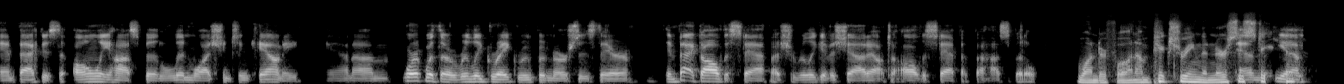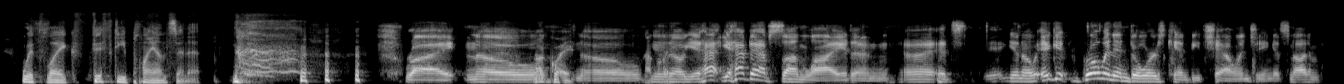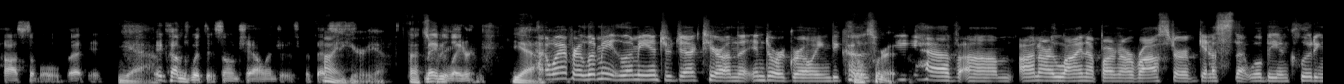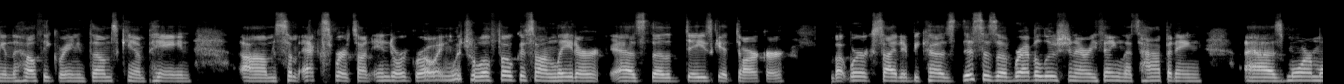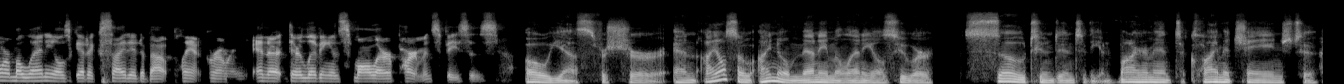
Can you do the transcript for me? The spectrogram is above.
In fact, it's the only hospital in Washington County. And um, work with a really great group of nurses there. In fact, all the staff. I should really give a shout out to all the staff at the hospital. Wonderful. And I'm picturing the nurses and, station yeah. with like 50 plants in it. right. No. Not quite. No. Not you quite. know, you have you have to have sunlight, and uh, it's you know, it get, growing indoors can be challenging. It's not impossible, but it, yeah, it comes with its own challenges. But that's I hear you. That's maybe later. Yeah. However, let me let me interject here on the indoor growing because we have um, on our lineup on our roster of guests that we'll be including in the Healthy Green Thumbs campaign um, some experts on indoor growing, which we'll focus on later as the days get darker. But we're excited because this is a revolutionary thing that's happening as more and more millennials get excited about plant growing and uh, they're living in smaller apartment spaces. Oh, yes, for sure. And I also I know many millennials who are so tuned into the environment, to climate change, to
